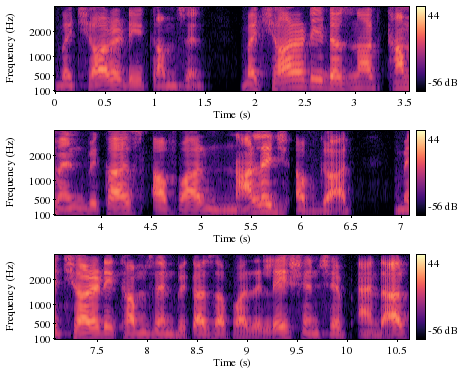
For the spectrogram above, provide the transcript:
maturity comes in. Maturity does not come in because of our knowledge of God maturity comes in because of our relationship and our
